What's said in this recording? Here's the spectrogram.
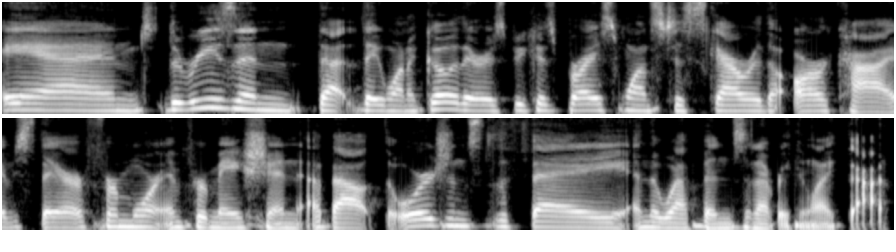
And the reason that they want to go there is because Bryce wants to scour the archives there for more information about the origins of the Fae and the weapons and everything like that.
